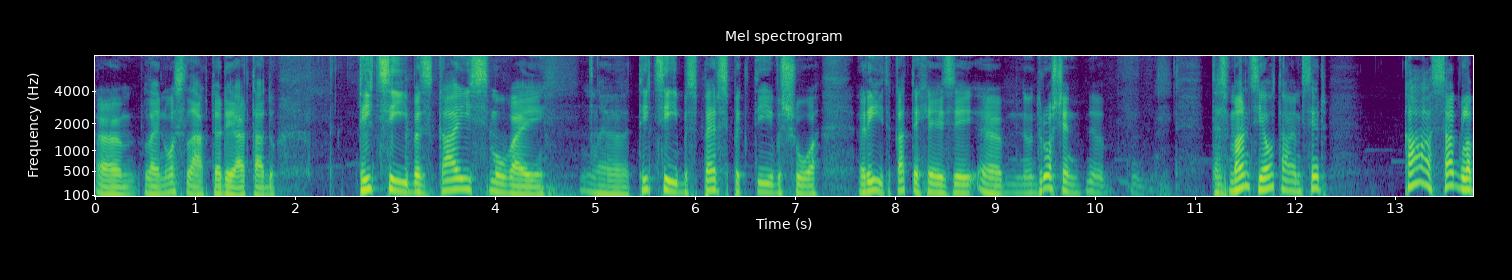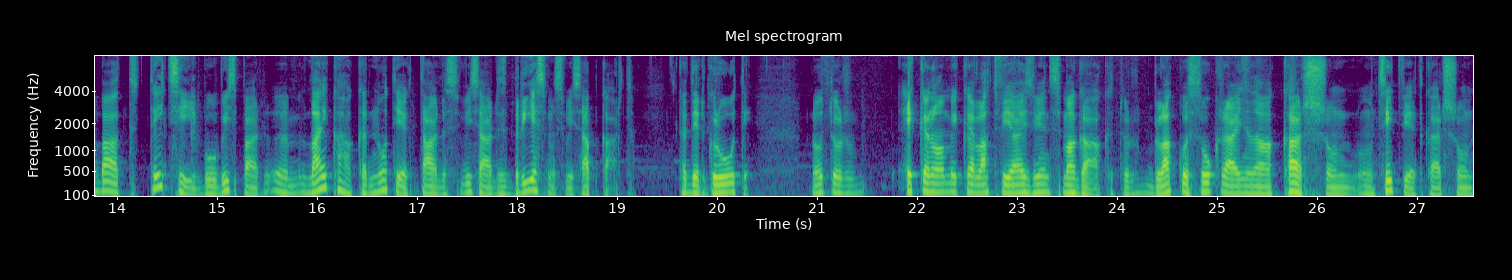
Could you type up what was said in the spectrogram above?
um, lai noslēgtu arī ar tādu uh, ticības gaismu vai uh, ticības perspektīvu šo rīta katehēzi, uh, nu, droši vien uh, tas mans jautājums ir, kā saglabāt ticību vispār laikā, kad notiek tādas visādas briesmas visapkārt, kad ir grūti. Nu, tur ekonomika Latvijā aizvien smagāka, tur blakus Ukrainā karš un, un citviet karš, un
